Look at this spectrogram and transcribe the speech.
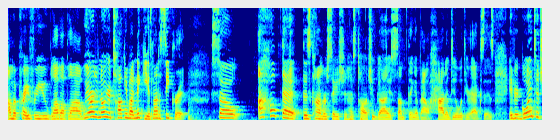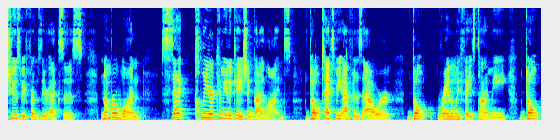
I'm gonna pray for you, blah, blah, blah, we already know you're talking about Nicki. It's not a secret. So I hope that this conversation has taught you guys something about how to deal with your exes. If you're going to choose to be friends with your exes, number one, set clear communication guidelines. Don't text me after this hour. Don't randomly FaceTime me. Don't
